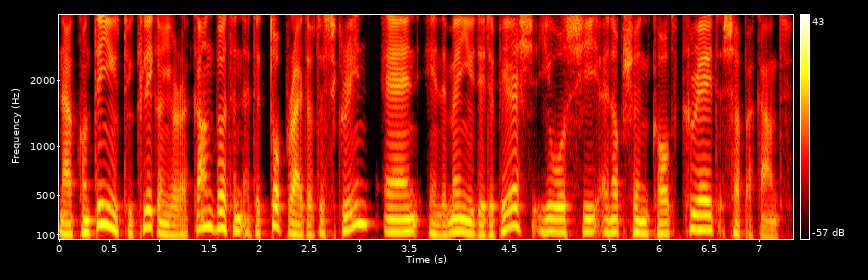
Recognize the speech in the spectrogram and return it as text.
Now continue to click on your account button at the top right of the screen and in the menu that appears you will see an option called Create Sub-Account.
